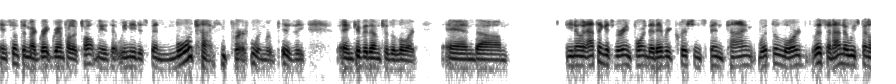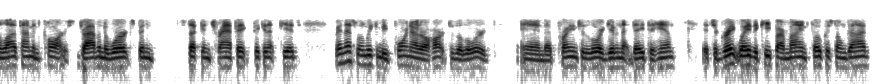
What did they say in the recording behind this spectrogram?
And something my great grandfather taught me is that we need to spend more time in prayer when we're busy and give it unto the lord. And um you know, and I think it's very important that every Christian spend time with the Lord. Listen, I know we spend a lot of time in cars, driving to work, spend stuck in traffic, picking up kids. Man, that's when we can be pouring out our heart to the Lord and uh, praying to the Lord, giving that day to Him. It's a great way to keep our mind focused on God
